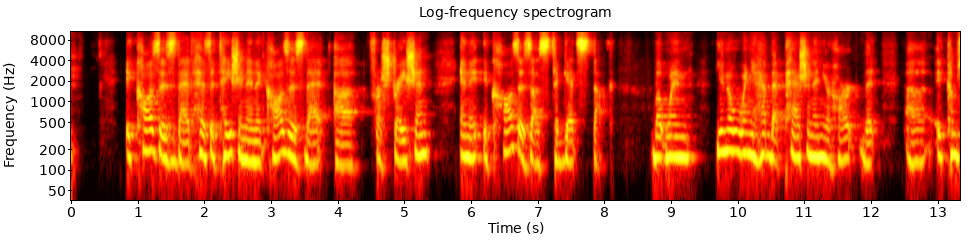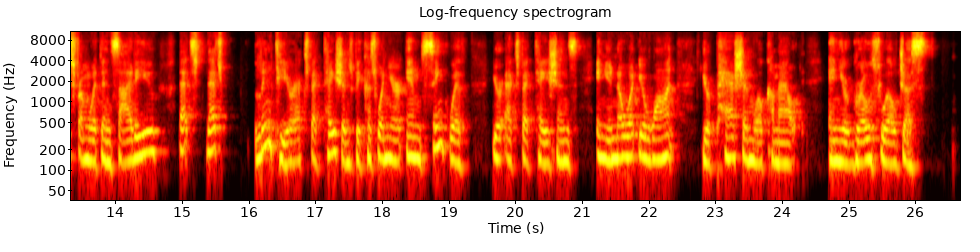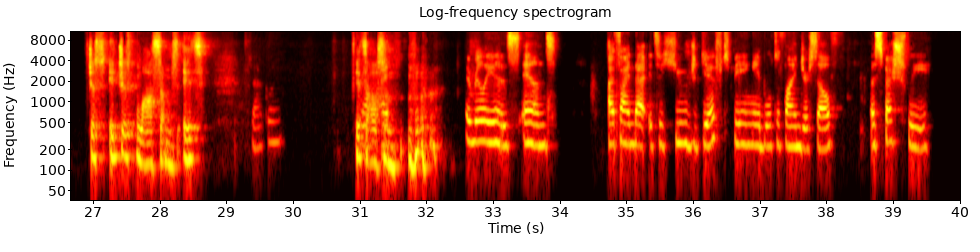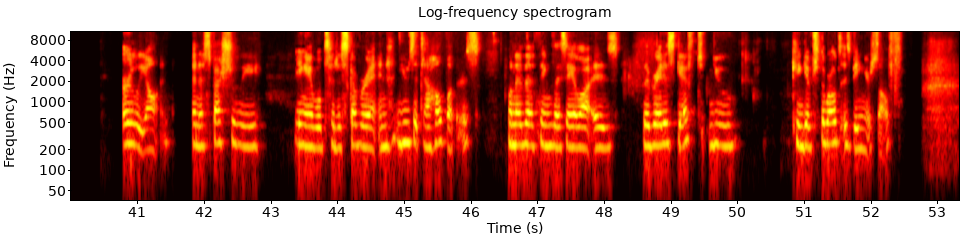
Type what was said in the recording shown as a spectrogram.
it causes that hesitation and it causes that uh, frustration and it, it causes us to get stuck. But when you know when you have that passion in your heart that uh, it comes from within inside of you, that's that's linked to your expectations because when you're in sync with your expectations and you know what you want, your passion will come out and your growth will just just it just blossoms. It's exactly. It's yeah, awesome. I, it really is. And I find that it's a huge gift being able to find yourself, especially early on, and especially being able to discover it and use it to help others. One of the things I say a lot is the greatest gift you can give to the world is being yourself.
